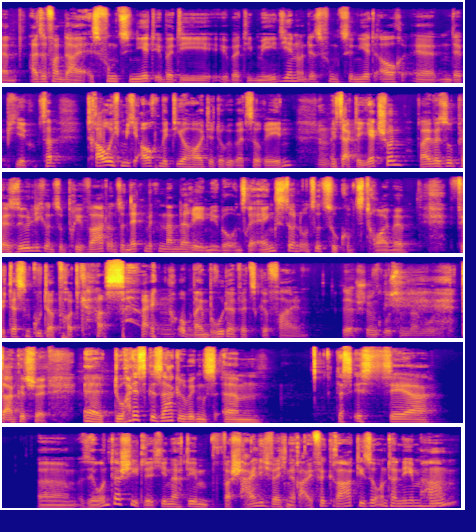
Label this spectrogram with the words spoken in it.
Ähm, also von daher, es funktioniert über die, über die Medien und es funktioniert auch äh, in der Peer Group. Deshalb traue ich mich auch mit dir heute darüber zu reden. Und ich sagte jetzt schon, weil wir so persönlich und so privat und so nett miteinander reden über unsere Ängste und unsere Zukunftsträume, wird das ein guter Podcast sein. Und meinem Bruder wird's gefallen. Sehr schön, Gruß in deinem Bruder. Dankeschön. Äh, du hattest gesagt übrigens, ähm, das ist sehr, ähm, sehr unterschiedlich, je nachdem wahrscheinlich, welchen Reifegrad diese Unternehmen haben.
